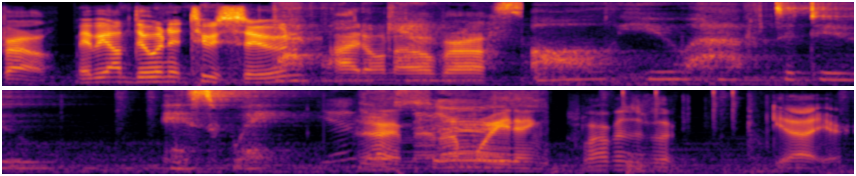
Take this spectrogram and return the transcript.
Bro, maybe I'm doing it too soon? I don't know, bro. All you have to do is wait. Alright, man, I'm waiting. What happens if I get out of here?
